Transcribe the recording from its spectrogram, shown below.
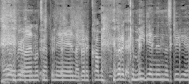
Hey, everyone, what's happening? I got a com- I got a comedian in the studio.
